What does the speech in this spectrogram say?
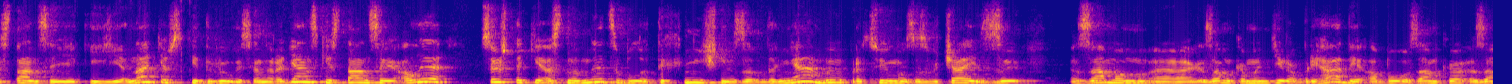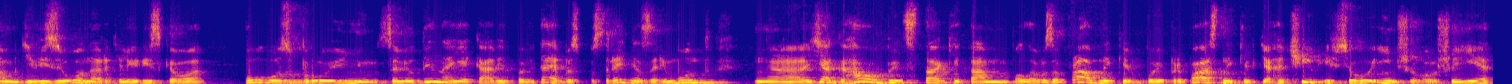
станції, які є натівські, дивилися на радянські станції, але все ж таки основне це було технічне завдання. Ми працюємо зазвичай з замом е, замкомандира бригади або замка замдивізіона артилерійського по озброєнню. Це людина, яка відповідає безпосередньо за ремонт е, як гаубиць, так і там паливозаправників, боєприпасників, тягачів і всього іншого, що є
